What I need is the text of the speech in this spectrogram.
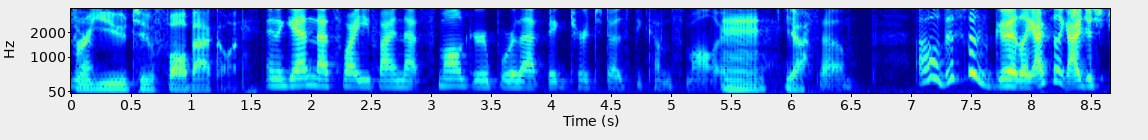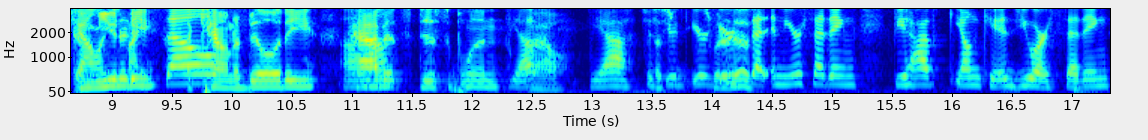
for Yeah. you to fall back on And again, that's why you find that small group where that big church does become smaller. Mm, yeah So, oh, this was good. Like I feel like I just challenged myself. community myself. accountability Uh-huh. habits discipline Yep. wow Yeah, just That's- you're you're, that's what you're it is. set and you're setting. If you have young kids, you are setting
